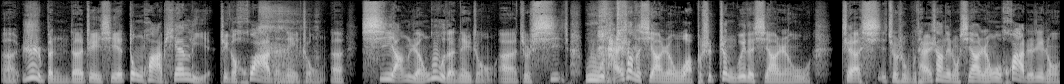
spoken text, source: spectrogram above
呃日本的这些动画片里这个画的那种 呃西洋人物的那种呃，就是西舞台上的西洋人物啊，不是正规的西洋人物，这样西就是舞台上那种西洋人物画着这种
